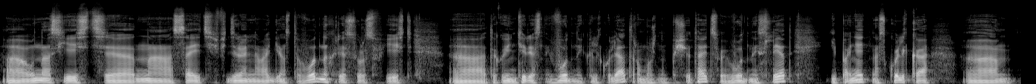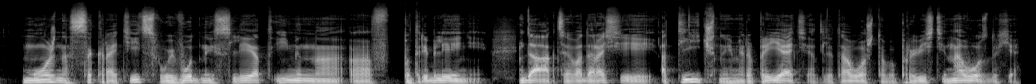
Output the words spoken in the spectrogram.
А, у нас есть э, на сайте Федерального агентства водных ресурсов есть э, такой интересный водный калькулятор. Можно посчитать свой водный след и понять, насколько э, можно сократить свой водный след именно а, в потреблении. Да, акция «Вода России» – отличное мероприятие для того, чтобы провести на воздухе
